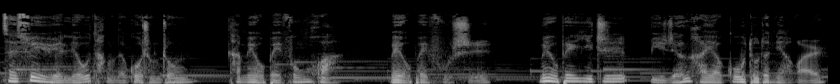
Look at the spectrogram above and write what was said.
在岁月流淌的过程中，它没有被风化，没有被腐蚀，没有被一只比人还要孤独的鸟儿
